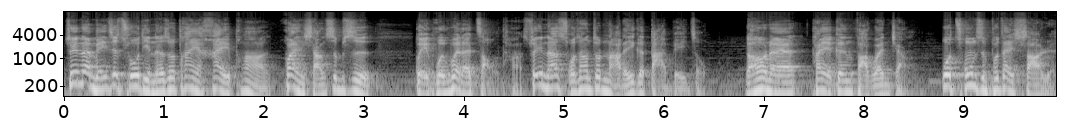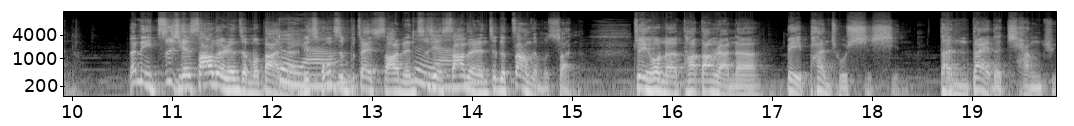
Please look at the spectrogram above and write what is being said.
所以呢，每一次出庭的时候，他也害怕，幻想是不是鬼魂会来找他，所以呢手上就拿了一个大悲咒。然后呢，他也跟法官讲：“我从此不再杀人了。”那你之前杀的人怎么办呢？啊你从此不再杀人，之前杀的人这个账怎么算呢？最后呢，他当然呢被判处死刑，等待的枪决。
